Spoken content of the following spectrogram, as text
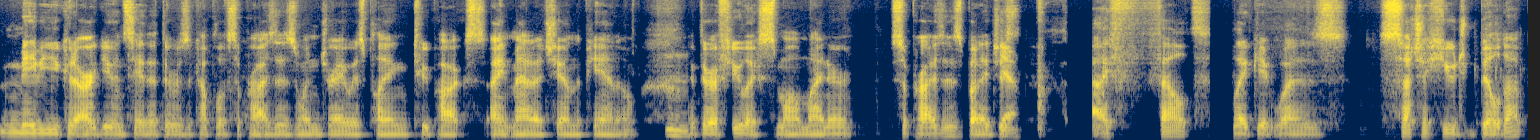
maybe you could argue and say that there was a couple of surprises when Dre was playing Tupac's I Ain't Mad at You on the piano. Mhm. Like there were a few like small minor surprises, but I just I felt like it was such a huge buildup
